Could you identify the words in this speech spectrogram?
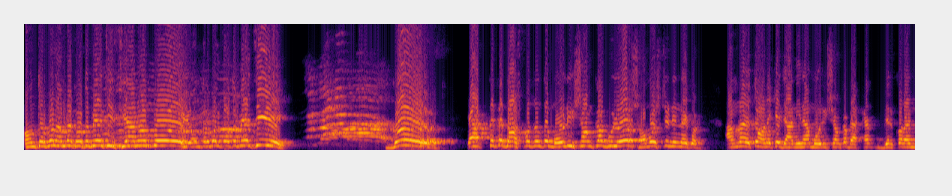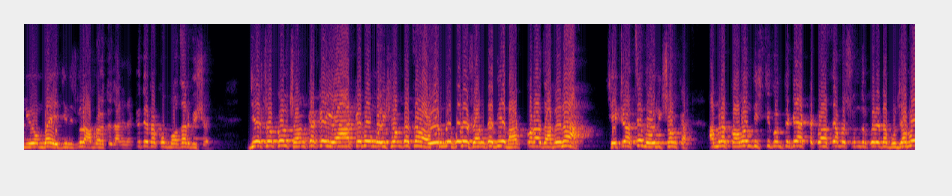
অন্তর্ফল আমরা কত পেয়েছি? ছিয়ানব্বই। অন্তর্ফল কত পেয়েছি? এক থেকে দশ পর্যন্ত মৌলিক সংখ্যাগুলোর সমষ্টি নির্ণয় করো। আমরা হয়তো অনেকে জানি না মৌলিক সংখ্যা ব্যাখ্যা বের করার নিয়ম বা এই জিনিসগুলো আমরা হয়তো জানি না, কিন্তু এটা খুব মজার বিষয়। যে সকল সংখ্যাকে এক এবং ওই সংখ্যা ছাড়া অন্য কোনো সংখ্যা দিয়ে ভাগ করা যাবে না, সেটা হচ্ছে মৌলিক সংখ্যা। আমরা কমন দৃষ্টিকোণ থেকে একটা ক্লাসে আমরা সুন্দর করে এটা বুঝাবো।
